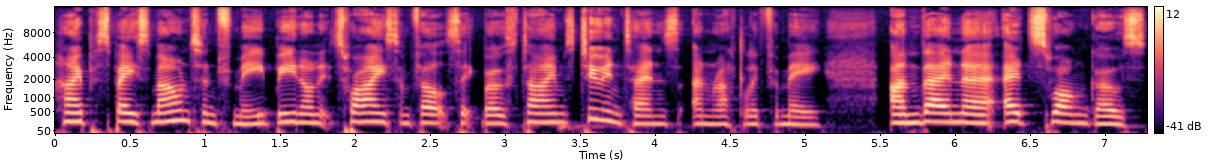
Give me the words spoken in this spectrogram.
Hyperspace Mountain for me. Been on it twice and felt sick both times. Too intense and rattly for me. And then uh, Ed Swan goes.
